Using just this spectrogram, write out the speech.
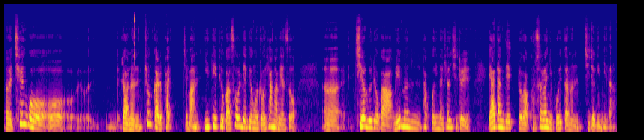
어, 최고라는 평가를 받지만 이 대표가 서울대병원으로 향하면서 어, 지역 의료가 외면받고 있는 현실을 야당 대표가 고스란히 보였다는 지적입니다.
